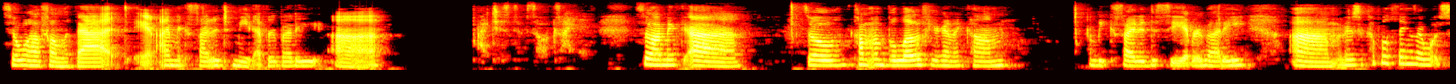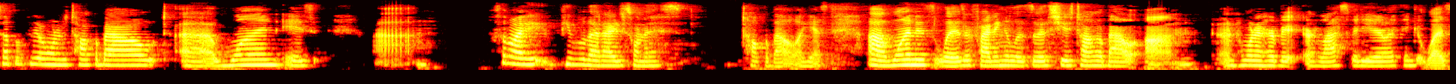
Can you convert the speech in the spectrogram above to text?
so we'll have fun with that. And I'm excited to meet everybody. Uh, I just am so excited. So I'm uh, so comment below if you're gonna come. I'll be excited to see everybody. Um, there's a couple of things I want, couple of people I wanted to talk about. Uh, one is um, some of my people that I just want to talk about, I guess. Uh, one is Liz or Finding Elizabeth. She talking about um, on one of her vi- her last video, I think it was,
